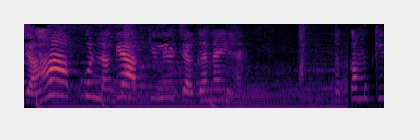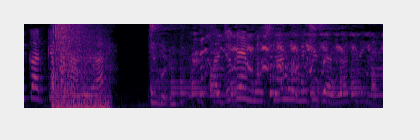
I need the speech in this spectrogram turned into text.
जहाँ आपको लगे आपके लिए जगह नहीं है। धक्का मुक्की करके बना लो यार। हर जगह इमोशनल होने की ज़रूरत नहीं है।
